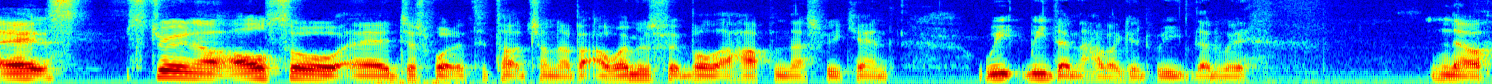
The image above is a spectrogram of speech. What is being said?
Uh, Struan also uh, just wanted to touch on a bit of women's football that happened this weekend. We we didn't have a good week, did we? No,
